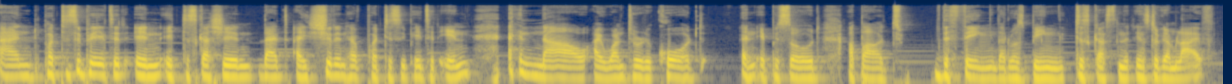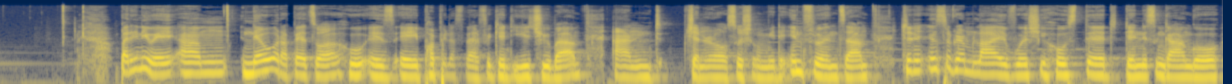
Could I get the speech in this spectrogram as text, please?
and participated in a discussion that I shouldn't have participated in. And now I want to record an episode about the thing that was being discussed in that Instagram live. But anyway, um, Neo who is a popular South African YouTuber and general social media influencer, did an Instagram live where she hosted Dennis Ngango,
